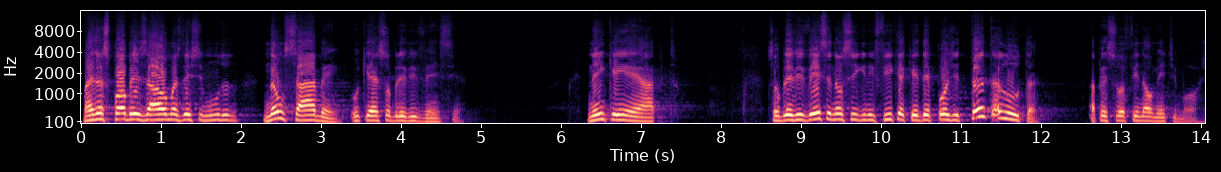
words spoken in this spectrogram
Mas as pobres almas deste mundo não sabem o que é sobrevivência, nem quem é apto. Sobrevivência não significa que depois de tanta luta a pessoa finalmente morre.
